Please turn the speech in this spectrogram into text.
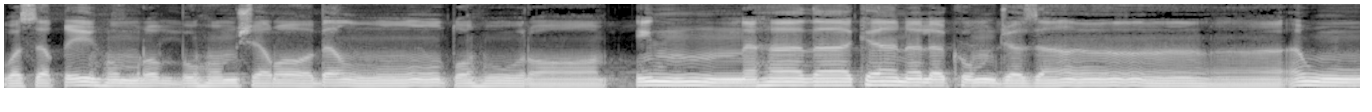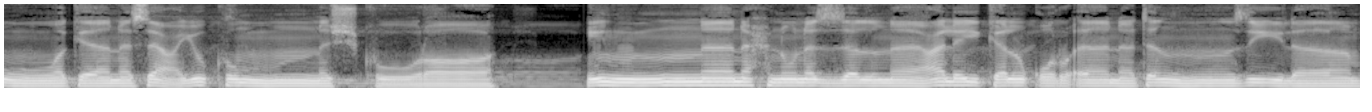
وسقيهم ربهم شرابا طهورا. إن هذا كان لكم جزاء وكان سعيكم مشكورا. انا نحن نزلنا عليك القران تنزيلا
